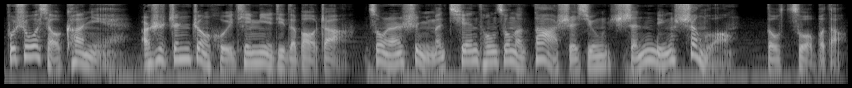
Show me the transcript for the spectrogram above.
不是我小看你，而是真正毁天灭地的爆炸，纵然是你们千瞳宗的大师兄神灵圣王都做不到，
